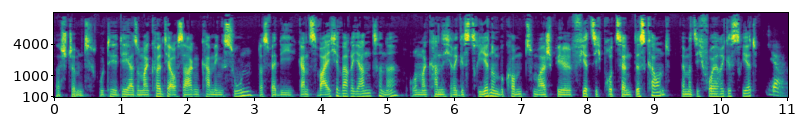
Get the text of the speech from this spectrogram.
Das stimmt, gute Idee. Also man könnte ja auch sagen Coming Soon, das wäre die ganz weiche Variante, ne? Und man kann sich registrieren und bekommt zum Beispiel 40 Prozent Discount, wenn man sich vorher registriert. Ja.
